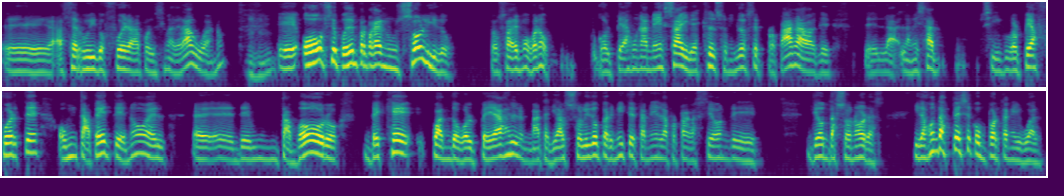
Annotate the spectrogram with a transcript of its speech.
eh, hacer ruido fuera por encima del agua, ¿no? Eh, o se pueden propagar en un sólido. Todos sabemos, bueno, golpeas una mesa y ves que el sonido se propaga, que eh, la, mesa, si golpeas fuerte, o un tapete, ¿no? El, eh, de un tambor, o, ves que cuando golpeas el material sólido permite también la propagación de, ondas sonoras. Y las ondas P se comportan igual.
